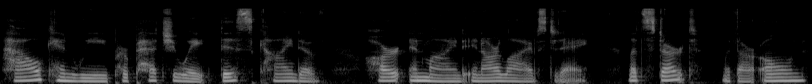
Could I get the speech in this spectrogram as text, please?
how can we perpetuate this kind of heart and mind in our lives today? Let's start with our own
